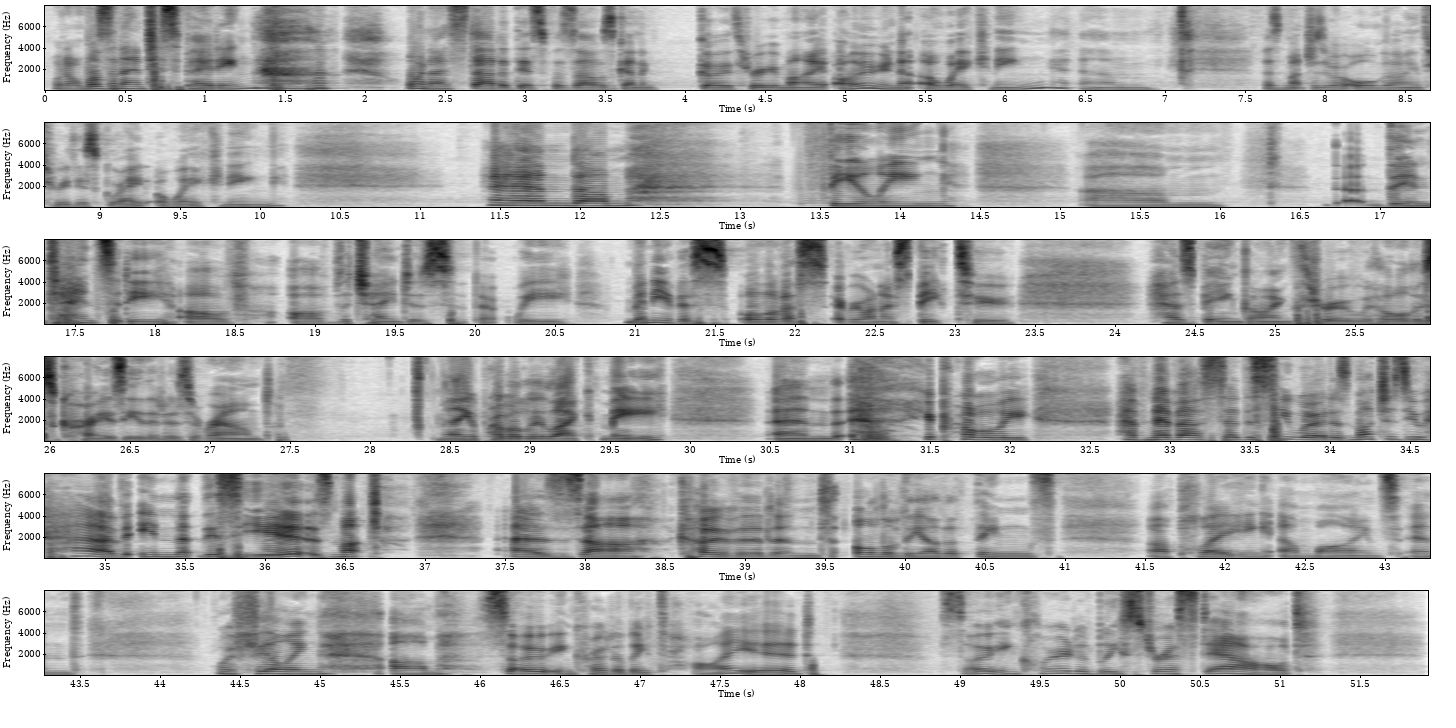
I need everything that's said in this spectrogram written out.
what I wasn't anticipating when I started this was I was going to go through my own awakening, um, as much as we're all going through this great awakening, and um, feeling um, the intensity of of the changes that we many of us all of us everyone I speak to has been going through with all this crazy that is around. Now you're probably like me and you probably have never said the c word as much as you have in this year as much as uh, covid and all of the other things are plaguing our minds. And we're feeling um, so incredibly tired, so incredibly stressed out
